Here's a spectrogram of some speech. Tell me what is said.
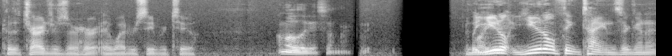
because the Chargers are hurt at wide receiver too. I'm gonna look at something. But you don't. You don't think Titans are gonna?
